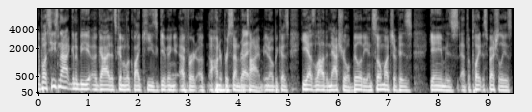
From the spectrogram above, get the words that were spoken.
And plus, he's not going to be a guy that's going to look like he's giving effort a hundred percent of the Right. time. You know, because he has a lot of the natural ability, and so much of his game is at the plate, especially is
